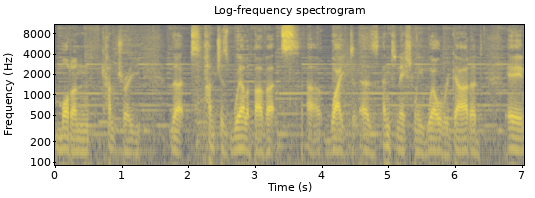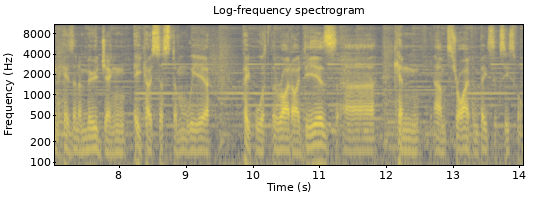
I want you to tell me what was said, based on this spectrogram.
modern country that punches well above its uh, weight, is internationally well regarded and has an emerging ecosystem where people with the right ideas uh, can um, thrive and be successful.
